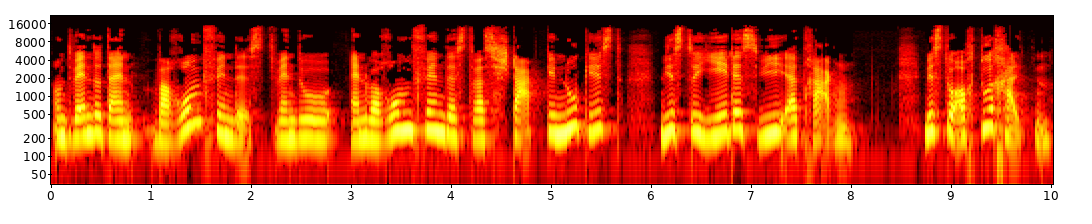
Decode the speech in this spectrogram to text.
Und wenn du dein Warum findest, wenn du ein Warum findest, was stark genug ist, wirst du jedes Wie ertragen. Wirst du auch durchhalten,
